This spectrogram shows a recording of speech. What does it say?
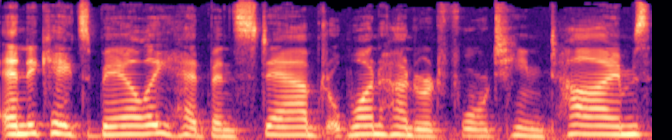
indicates Bailey had been stabbed 114 times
